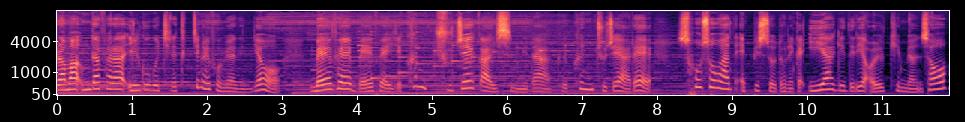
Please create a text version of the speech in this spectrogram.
드라마 응답하라 1997의 특징을 보면은요. 매회 매회 이제 큰 주제가 있습니다. 그 큰 주제 아래 소소한 에피소드 그러니까 이야기들이 얽히면서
